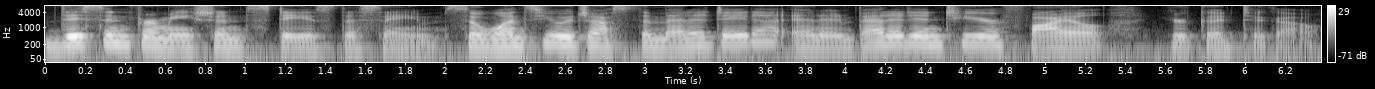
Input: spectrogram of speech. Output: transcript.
this information stays the same. So once you adjust the metadata and embed it into your file, you're good to go.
